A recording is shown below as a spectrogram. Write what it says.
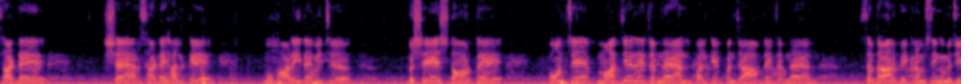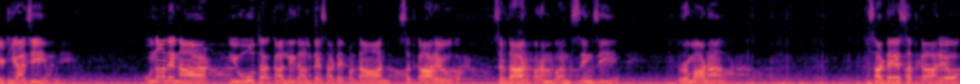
ਸਾਡੇ ਸ਼ਹਿਰ, ਸਾਡੇ ਹਲਕੇ ਮੋਹਾਲੀ ਦੇ ਵਿੱਚ ਵਿਸ਼ੇਸ਼ ਤੌਰ ਤੇ ਪਹੁੰਚੇ ਮਾਝੇ ਦੇ ਜਰਨੈਲ, ਬਲਕਿ ਪੰਜਾਬ ਦੇ ਜਰਨੈਲ ਸਰਦਾਰ ਬਿਕਰਮ ਸਿੰਘ ਮਜੀਠੀਆ ਜੀ। ਉਹਨਾਂ ਦੇ ਨਾਲ ਯੂਥ ਅਕਾਲੀ ਦਲ ਦੇ ਸਾਡੇ ਪ੍ਰਧਾਨ ਸਤਿਕਾਰਯੋਗ ਸਰਦਾਰ ਪਰਮਬੰਸ ਸਿੰਘ ਜੀ ਰੋਮਾਣਾ, ਸਾਡੇ ਸਤਿਕਾਰਯੋਗ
